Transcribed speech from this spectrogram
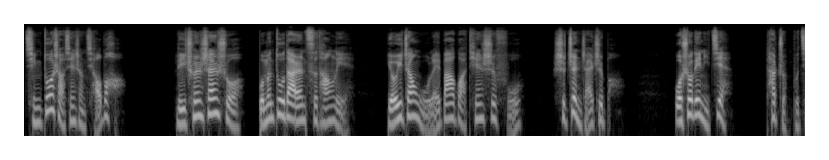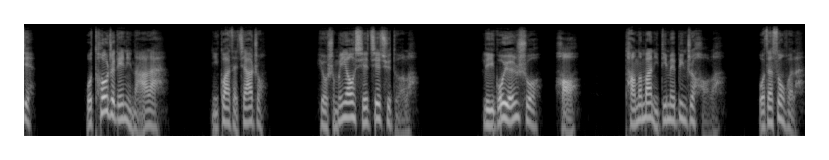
请多少先生瞧不好。李春山说：“我们杜大人祠堂里有一张五雷八卦天师符，是镇宅之宝。我说给你借，他准不借。我偷着给你拿来，你挂在家中，有什么要挟接去得了。”李国元说：“好，倘能把你弟妹病治好了，我再送回来。”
